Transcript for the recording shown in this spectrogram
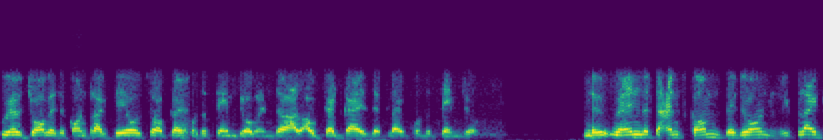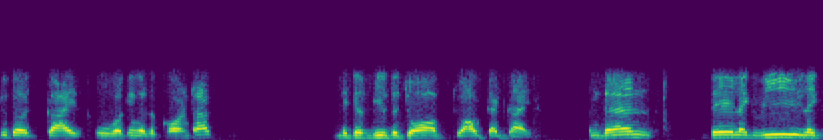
who have job as a contract, they also apply for the same job, and the outside guys apply for the same job. When the times comes, they don't reply to the guys who working as a contract. They just give the job to outside guys, and then they like we like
